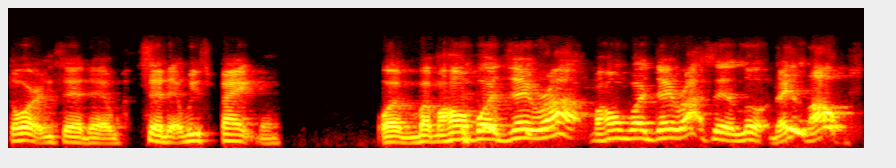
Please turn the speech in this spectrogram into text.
Thornton said that said that we spanked them. Well, but my homeboy J Rock, my homeboy J Rock said, look, they lost.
